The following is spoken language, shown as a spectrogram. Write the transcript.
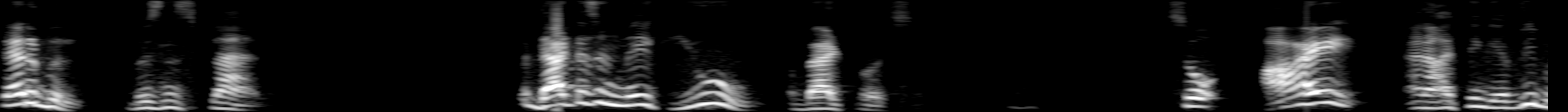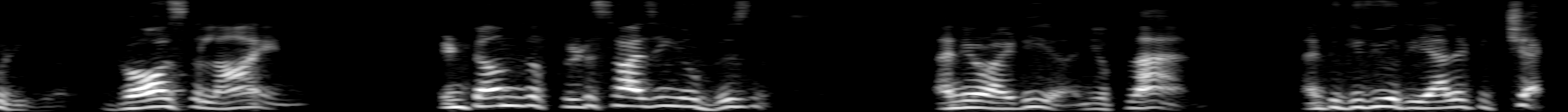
terrible business plan, but that doesn't make you a bad person. So I, and I think everybody here, draws the line in terms of criticizing your business and your idea and your plan and to give you a reality check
